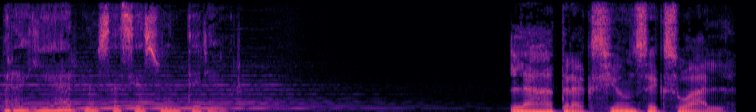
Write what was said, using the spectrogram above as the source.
para guiarlos hacia su interior. La atracción sexual.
